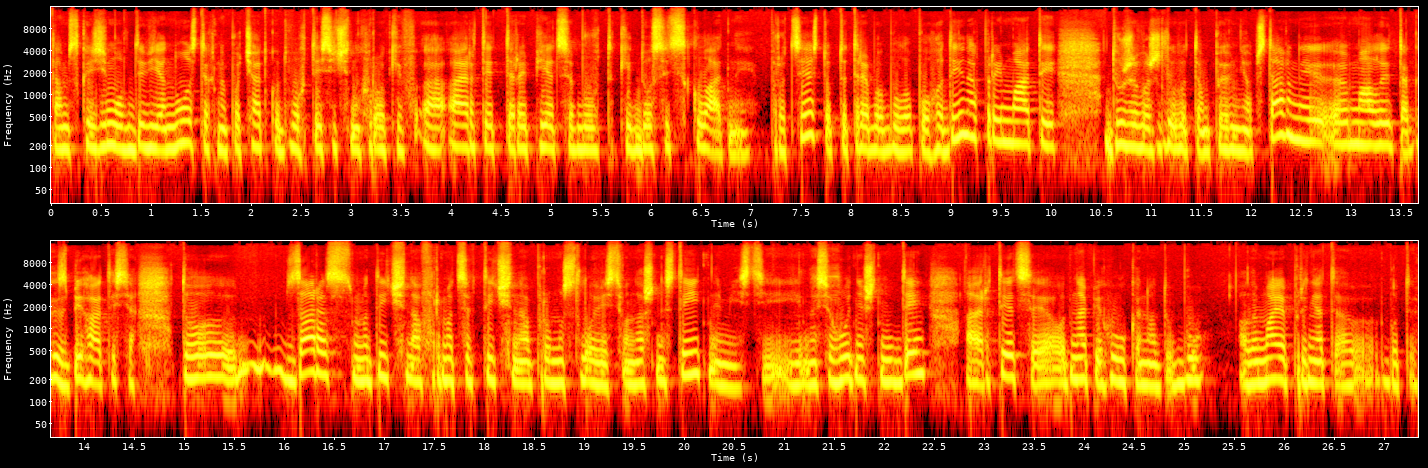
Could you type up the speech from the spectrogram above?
там, скажімо, в 90-х, на початку 2000-х років а, АРТ-терапія це був такий досить складний. Процес, тобто треба було по годинах приймати. Дуже важливо, там певні обставини е, мали так збігатися. То зараз медична, фармацевтична промисловість вона ж не стоїть на місці. І на сьогоднішній день АРТ це одна пігулка на добу, але має прийнята бути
